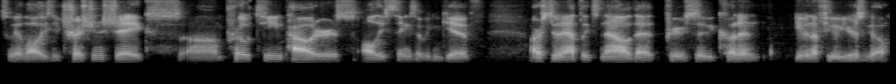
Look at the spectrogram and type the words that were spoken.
So we have all these nutrition shakes, um, protein powders, all these things that we can give our student athletes now that previously we couldn't even a few years ago.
